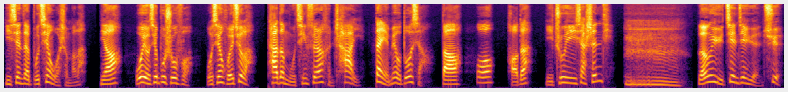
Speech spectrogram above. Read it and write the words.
你现在不欠我什么了。娘，我有些不舒服，我先回去了。”他的母亲虽然很诧异，但也没有多想，道：“哦，好的，你注意一下身体。”嗯。冷雨渐渐远去，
